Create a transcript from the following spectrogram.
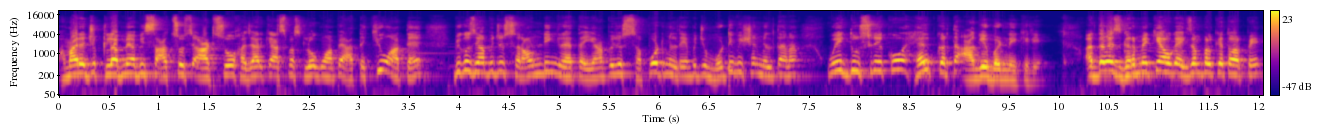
हमारे जो क्लब में अभी 700 से 800 हज़ार के आसपास लोग वहाँ पे आते हैं। क्यों आते हैं? बिकॉज़ यहाँ पे जो सराउंडिंग रहता है, यहाँ पे जो सपोर्ट मिलता है, यहाँ पे जो मोटिवेशन मिलता है ना, वो एक दूसरे को हेल्प करता है आगे बढ़ने के लिए। अदरवाइज़ घर में क्या होगा? एग्ज़ाम्पल के तौर पर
